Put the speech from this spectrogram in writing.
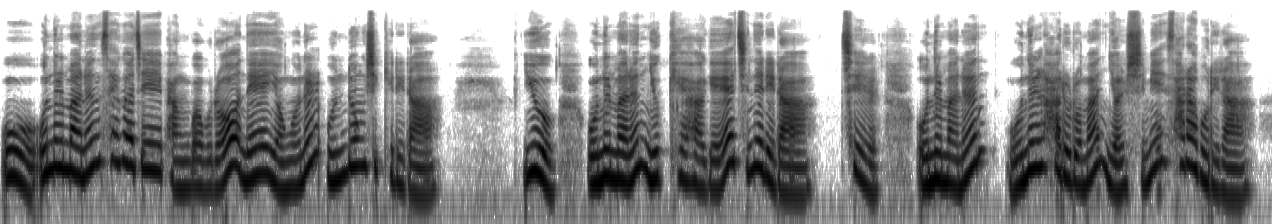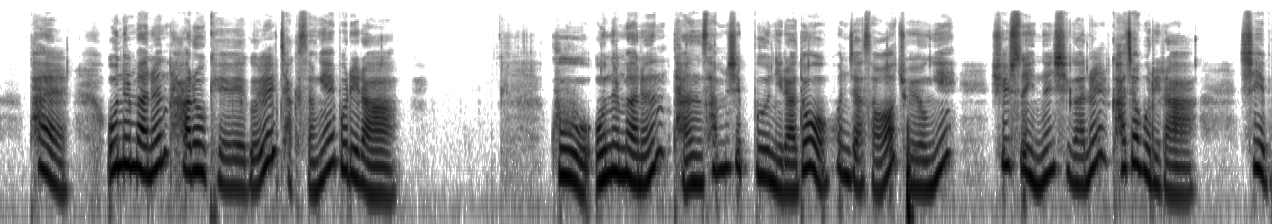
5. 오늘만은 세 가지 방법으로 내 영혼을 운동시키리라. 6. 오늘만은 유쾌하게 지내리라. 7. 오늘만은 오늘 하루로만 열심히 살아보리라. 8. 오늘만은 하루 계획을 작성해 보리라. 9. 오늘만은 단 30분이라도 혼자서 조용히 쉴 수 있는 시간을 가져보리라. 10.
